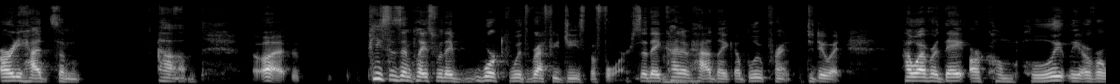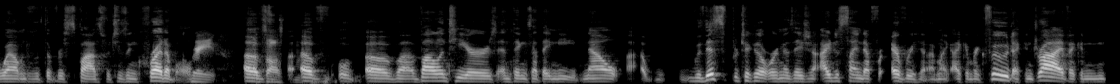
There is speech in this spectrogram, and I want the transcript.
already had some um, uh, pieces in place where they've worked with refugees before. So they kind mm-hmm. of had like a blueprint to do it. However, they are completely overwhelmed with the response, which is incredible. Great. Of, awesome. of, of, of uh, volunteers and things that they need. Now, uh, with this particular organization, I just signed up for everything. I'm like, I can bring food, I can drive, I can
